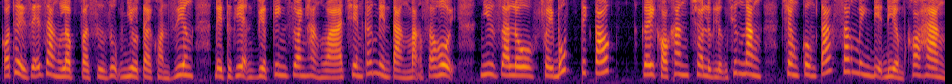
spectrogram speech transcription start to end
có thể dễ dàng lập và sử dụng nhiều tài khoản riêng để thực hiện việc kinh doanh hàng hóa trên các nền tảng mạng xã hội như Zalo, Facebook, TikTok gây khó khăn cho lực lượng chức năng trong công tác xác minh địa điểm kho hàng,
